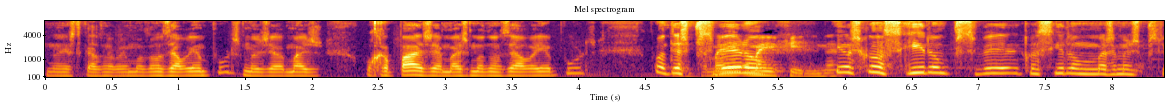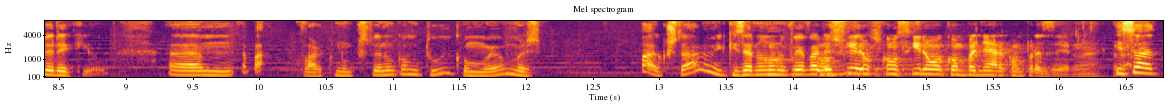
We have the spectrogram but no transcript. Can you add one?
neste caso não é bem uma donzela em apuros, mas é mais o rapaz é mais uma donzela em apuros. Pronto, eles Também, perceberam, mãe e filho, né? eles conseguiram perceber, conseguiram mais ou menos perceber aquilo. Ahm, epá, claro que não perceberam como tu e como eu, mas pá, gostaram e quiseram Con- ver várias conseguiram, vezes. conseguiram acompanhar com prazer, não é? Exato,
